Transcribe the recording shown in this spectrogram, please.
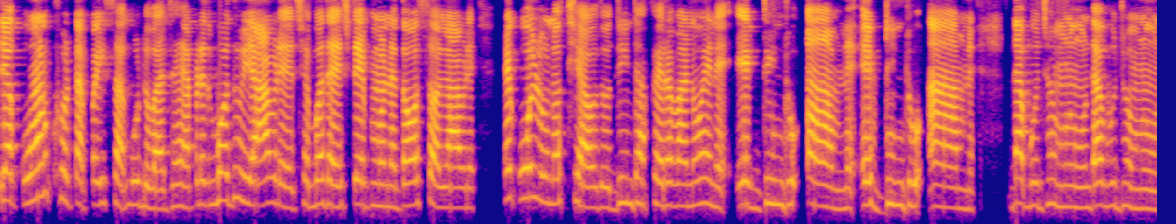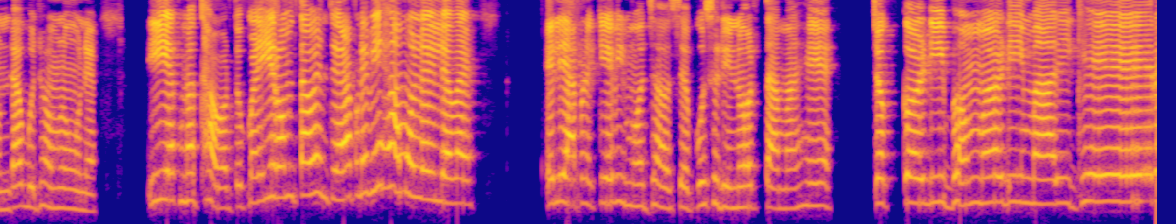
ત્યાં કોણ ખોટા પૈસા ગુડવા જાય? આપણે બધું આવડે છે બધા સ્ટેપ મને તો અસલ આવડે. એક ઓલું નથી આવતું, ધીંધા ફેરવવાનું હોય ને, એક ધીંધું આમ ને, એક ધીંધું આમ ને. ડાબુ જમણું ડાબુ જમણું ડાબુ જમણું ને. ઈ એક નથી આવડતું, પણ ઈ રમતા હોય ને ત્યારે આપણે વિહામો લઈ લેવાય. એટલે આપણે કેવી મજા આવશે, પૂછડી નોરતામાં હે. ચક્કડી ભમડી મારી ઘેર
